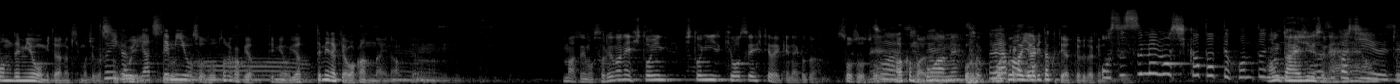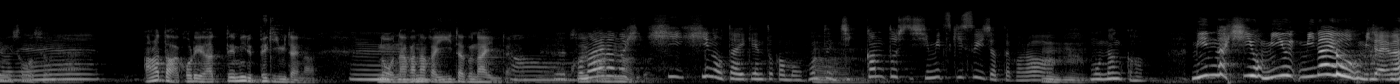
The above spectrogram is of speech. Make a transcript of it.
遊んでみようみたいな気持ちがすごいやってみよう。そうそうとにかくやってみよう。やってみなきゃわかんないなみたいな、うん。まあでもそれはね人に人に強制してはいけないことなのそうそうそう、ね。あくまで、ね僕がやりたくてやってるだけなんおですすめの仕方って本当に本当大事ですね。難しいですよ本当にそうですよね。あなたはこれやってみるべきみたいなのをなかなか言いたくないみたいな。ね、この間の火火火の体験とかも本当に実感として染み付きすぎちゃったから、ようんうん。もうなんかみんな火を見見なよみたいな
